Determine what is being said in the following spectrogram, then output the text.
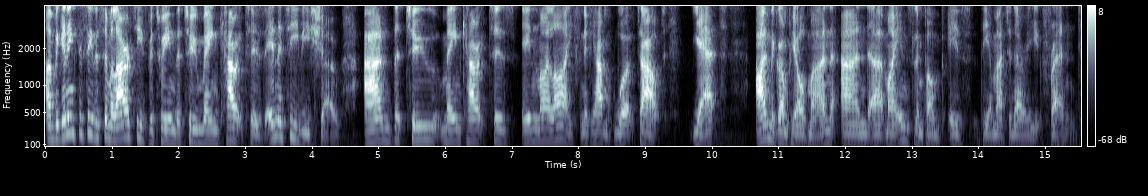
I'm beginning to see the similarities between the two main characters in the TV show and the two main characters in my life. And if you haven't worked out yet, I'm the grumpy old man and uh, my insulin pump is the imaginary friend.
